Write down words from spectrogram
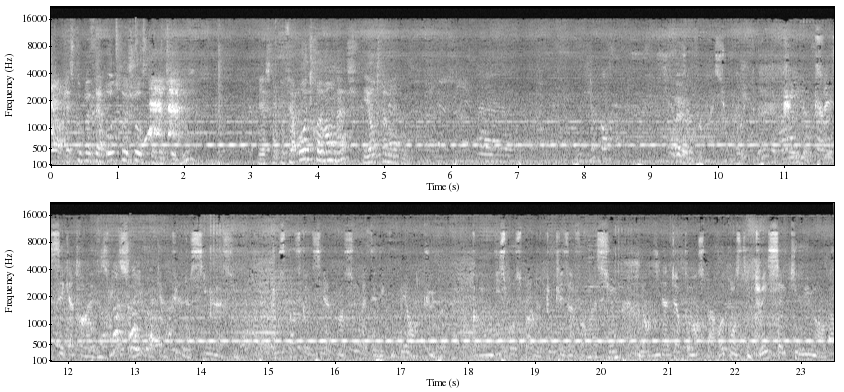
Alors, est-ce qu'on peut faire autre chose que notre vie? Et est-ce qu'on peut faire autrement neuf et autrement beau Puis le 13 C98 se livre au calcul de simulation. Tout se passe comme si l'atmosphère était découpée en cubes. Comme on ne dispose pas de toutes les informations, l'ordinateur commence par reconstituer celles qui lui manquent.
